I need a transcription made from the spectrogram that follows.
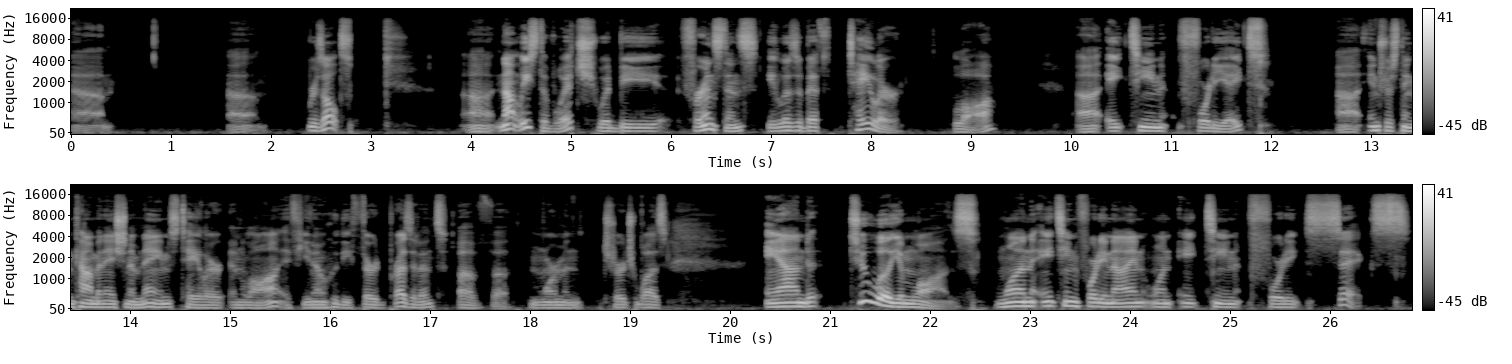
um, uh, results. Uh, not least of which would be, for instance, Elizabeth Taylor Law, 1848. Uh, uh, interesting combination of names, Taylor and Law, if you know who the third president of uh, Mormon Church was and two William Laws, one 1849, one 1846.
